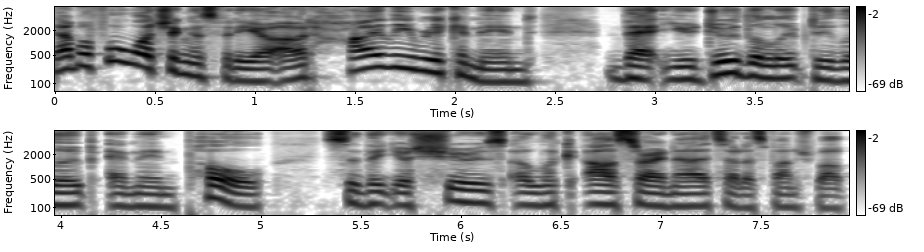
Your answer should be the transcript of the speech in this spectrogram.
Now before watching this video, I would highly recommend that you do the loop-de-loop -loop and then pull so that your shoes are look- oh sorry, no, that's out of Spongebob.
